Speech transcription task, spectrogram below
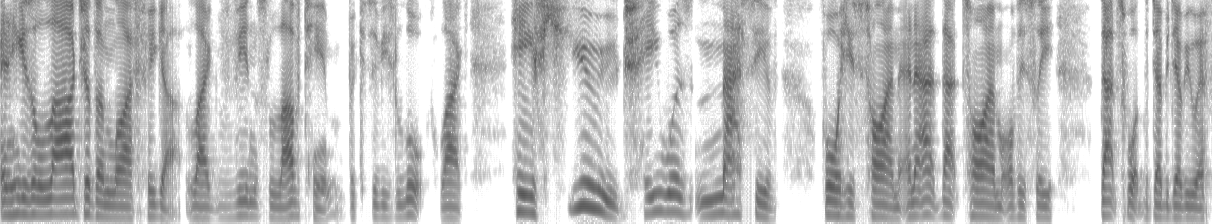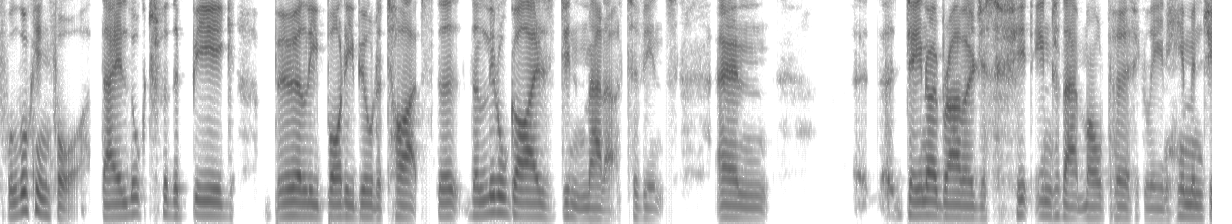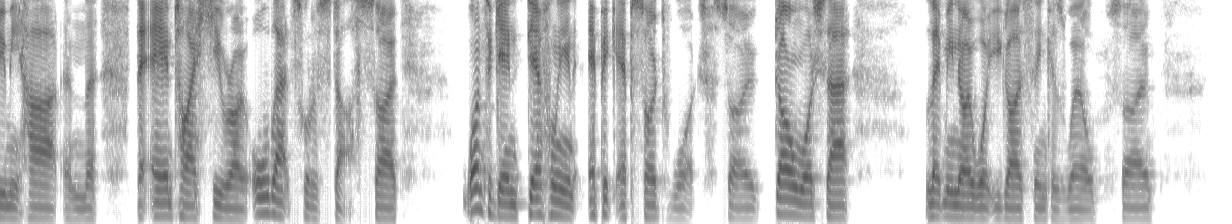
And he's a larger than life figure. Like Vince loved him because of his look. Like he's huge. He was massive for his time. And at that time, obviously, that's what the WWF were looking for. They looked for the big, burly bodybuilder types. The the little guys didn't matter to Vince, and uh, Dino Bravo just fit into that mold perfectly. And him and Jimmy Hart and the the anti-hero, all that sort of stuff. So once again, definitely an epic episode to watch. So go and watch that. Let me know what you guys think as well. So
